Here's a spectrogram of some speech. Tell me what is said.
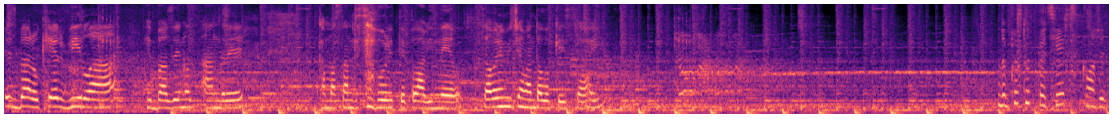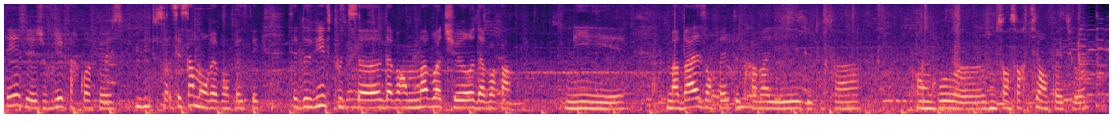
Pesbaro ker vila, e bazenos Andre, Kamasan de savore te plavinel. Savore mi ce mandalo que sai. Depuis toute petite, quand j'étais, je, voulais faire coiffeuse. Ça- C'est ça mon rêve en fait. c'est- de vivre toute seule, d'avoir ma voiture, d'avoir mes- ma base en fait, de travailler, de tout ça. En gros, euh, je me sens sortie en fait, tu vois.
